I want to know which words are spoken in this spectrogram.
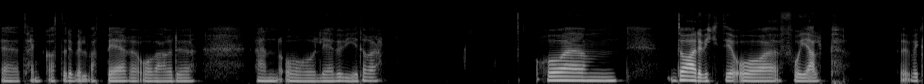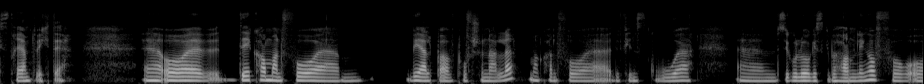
eh, tenke at det ville vært bedre å være død enn å leve videre. Og eh, da er det viktig å få hjelp. Ekstremt viktig. Eh, og det kan man få ved hjelp av profesjonelle. Man kan få eh, Det finnes gode eh, psykologiske behandlinger for å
